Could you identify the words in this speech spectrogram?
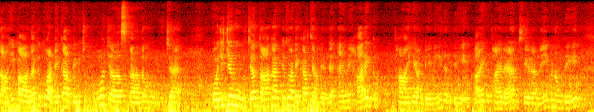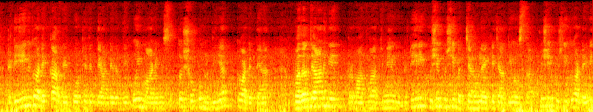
ਤਾਂ ਹੀ ਪਾਲਦਾ ਕਿ ਤੁਹਾਡੇ ਘਰ ਦੇ ਵਿੱਚ ਬਹੁਤ ਜ਼ਿਆਦਾ ਸਕਾਰਾਤਮਕ ਊਰਜਾ ਹੈ ਪੋਜੀਟਿਵ ਊਰਜਾ ਤਾਂ ਕਰਕੇ ਤੁਹਾਡੇ ਘਰ ਚ ਆਂਡੇ ਦਿੰਦੇ ਐਵੇਂ ਹਰ ਇੱਕ ਥਾਂ ਇਹ ਆਂਡੇ ਨਹੀਂ ਦਿੰਦੇ, ਹਰ ਇੱਕ ਥਾਂ ਰਹਿਣ ਬਸੇਰਾ ਨਹੀਂ ਬਣਾਉਂਦੇਗੇ ਡਟੀ ਵੀ ਤੁਹਾਡੇ ਘਰ ਦੇ ਕੋਠੇ ਦੇ ਉੱਤੇ ਆਂਡੇ ਦਿੰਦੀ, ਕੋਈ ਮਾੜੀ ਨਹੀਂ ਸਭ ਤੋਂ ਸ਼ੁਭ ਹੁੰਦੀ ਹੈ ਤੁਹਾਡੇ ਦਿਨ ਬਦਲ ਜਾਣਗੇ, ਪ੍ਰਮਾਤਮਾ ਜਿਵੇਂ ਡਟੀਰੀ ਖੁਸ਼ੀ-ਖੁਸ਼ੀ ਬੱਚਿਆਂ ਨੂੰ ਲੈ ਕੇ ਜਾਂਦੀ, ਉਸ ਤਰ੍ਹਾਂ ਖੁਸ਼ੀ-ਖੁਸ਼ੀ ਤੁਹਾਡੇ ਵੀ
